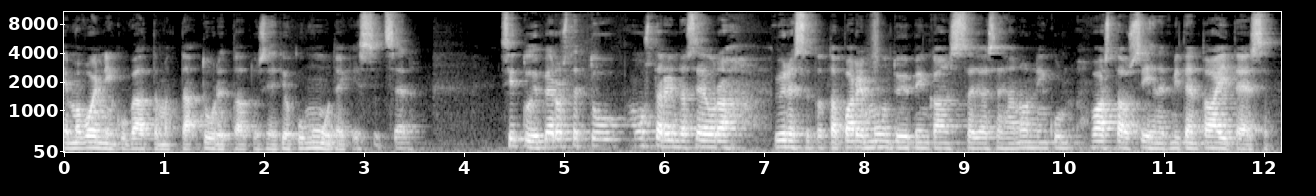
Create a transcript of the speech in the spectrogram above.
en mä voi niin kuin välttämättä tuudittautua siihen, että joku muu tekisi sit sen. Sitten tuli perustettu Mustarinda-seura yhdessä tota parin muun tyypin kanssa ja sehän on niin kuin vastaus siihen, että miten taiteessa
